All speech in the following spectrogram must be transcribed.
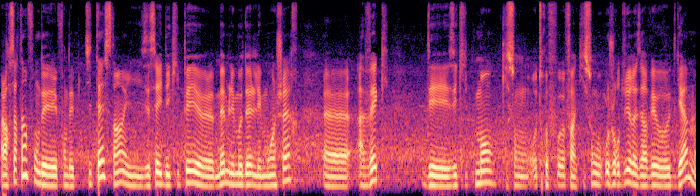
Alors certains font des, font des petits tests, hein. ils essayent d'équiper même les modèles les moins chers avec des équipements qui sont enfin sont aujourd'hui réservés au haut de gamme,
